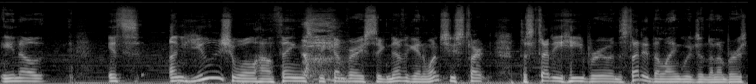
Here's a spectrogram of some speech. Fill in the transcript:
you know it's unusual how things become very significant once you start to study hebrew and study the language and the numbers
